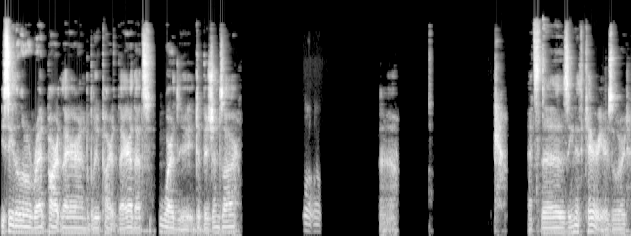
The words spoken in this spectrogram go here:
You see the little red part there and the blue part there? That's where the divisions are. Mhm. Uh, yeah, that's the Zenith Carrier Zord.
